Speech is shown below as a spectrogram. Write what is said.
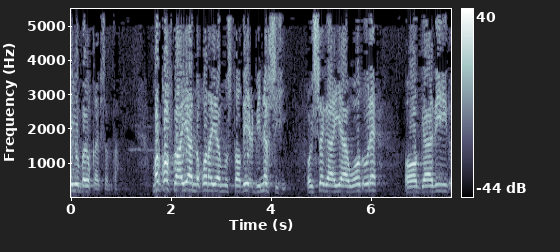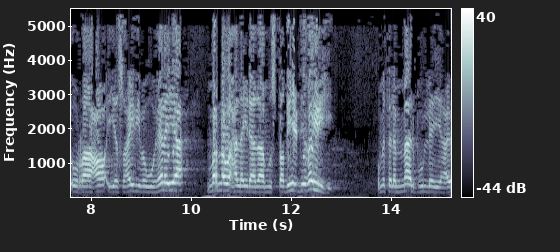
ayuunbay u qaybsantaa mar qofka ayaa noqonaya mustadiic binafsihi oo isaga ayaa awood u leh oo gaadiid uu raaco iyo sahaydiiba wuu helayaa marna waxaa la yidhahdaa mustadiic bigayrihi oo maalan maal buu leeyahay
